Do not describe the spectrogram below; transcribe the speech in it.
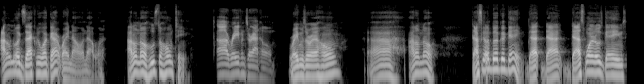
I don't know exactly what I got right now on that one. I don't know who's the home team. Uh, Ravens are at home. Ravens are at home. Ah, uh, I don't know. That's gonna be a good game. That that that's one of those games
